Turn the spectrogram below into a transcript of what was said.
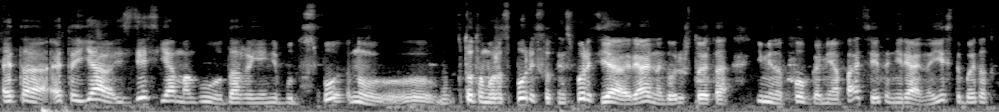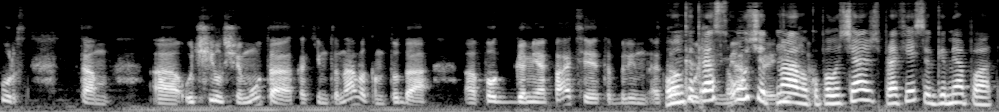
Это, это я, здесь я могу, даже я не буду спорить, ну, кто-то может спорить, кто-то не спорить, я реально говорю, что это именно по гомеопатии, это нереально. Если бы этот курс там а, учил чему-то, каким-то навыкам, то да. А по гомеопатии это, блин, это он как раз учит ниша. навыку, получаешь профессию гомеопат.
